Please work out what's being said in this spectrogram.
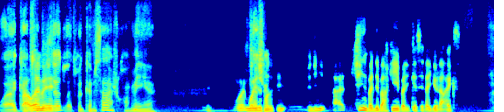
Ouais, quatre ouais, mais- épisodes ou un truc comme ça, je crois, mais... euh, Ouais, moi, Ah, j'attendais. Je dis, ah, Chin va débarquer, il va lui casser la gueule à Rex.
